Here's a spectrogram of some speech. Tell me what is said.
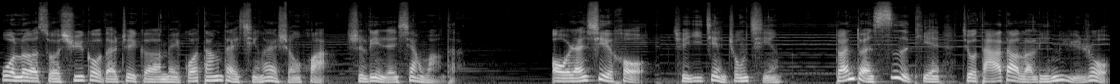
沃勒所虚构的这个美国当代情爱神话是令人向往的，偶然邂逅却一见钟情。短短四天就达到了灵与肉、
